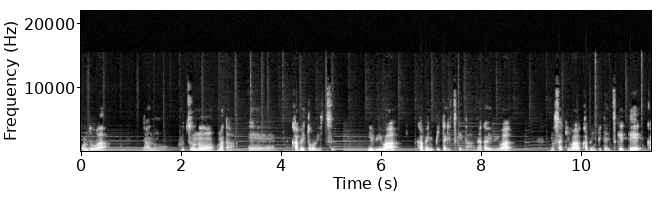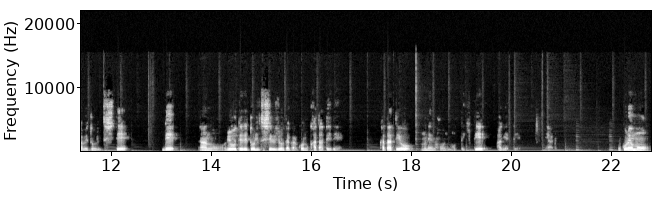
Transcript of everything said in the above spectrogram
今度は、あの、普通の、また、えー、壁倒立。指は壁にぴったりつけた。中指は、の先は壁にぴったりつけて、壁倒立して、で、あの、両手で倒立している状態から、この片手で、片手を胸の方に持ってきて、上げてやる。これも、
